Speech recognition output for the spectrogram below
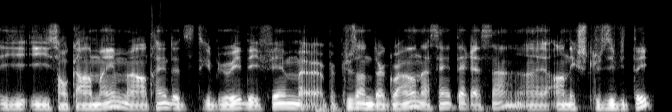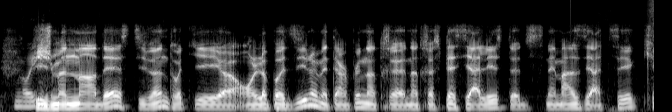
ils sont quand même en train de distribuer des films un peu plus underground, assez intéressants, en exclusivité. Oui. Puis je me demandais, Steven, toi qui euh, on l'a pas dit, là, mais t'es un peu notre, notre spécialiste du cinéma asiatique.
